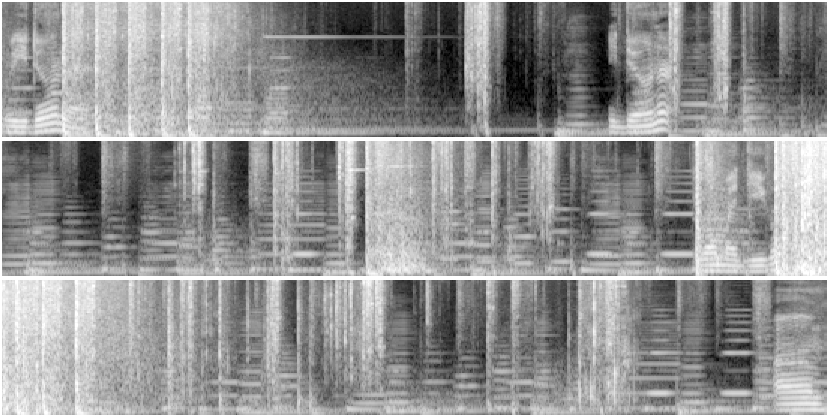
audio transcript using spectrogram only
What are you doing there? You doing it? You want my deagle? Um.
